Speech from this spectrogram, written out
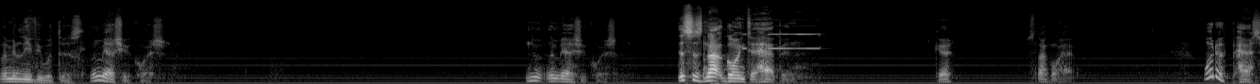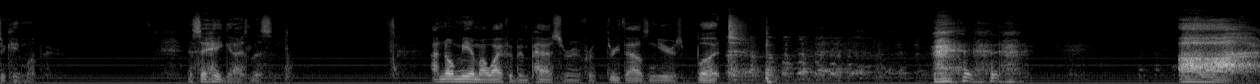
Let me leave you with this. Let me ask you a question. Let me ask you a question. This is not going to happen. Okay? It's not going to happen. What if Pastor came up here and said, hey guys, listen. I know me and my wife have been pastoring for 3,000 years, but. Ah.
